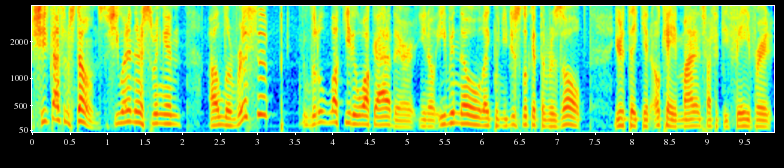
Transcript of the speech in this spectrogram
she's got some stones. She went in there swinging. Uh, Larissa, a little lucky to walk out of there. You know, even though like when you just look at the result, you're thinking, okay, minus 550 favorite.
